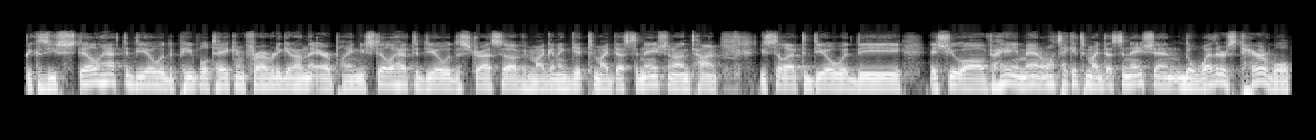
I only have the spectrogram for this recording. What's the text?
because you still have to deal with the people taking forever to get on the airplane. You still have to deal with the stress of, am I going to get to my destination on time? You still have to deal with the issue of, hey man, once I get to my destination, the weather's terrible.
